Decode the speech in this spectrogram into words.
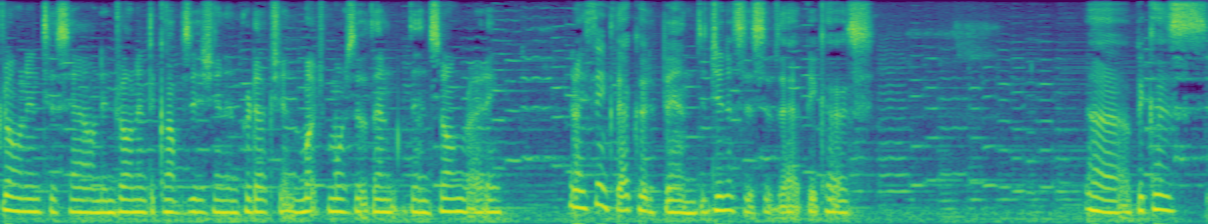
drawn into sound and drawn into composition and production, much more so than than songwriting. And I think that could have been the genesis of that because uh, because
